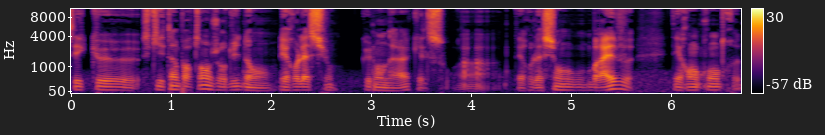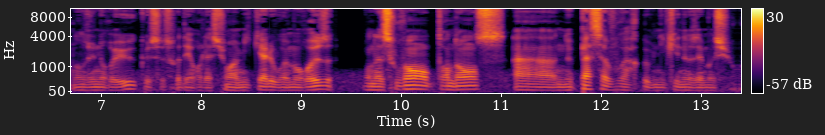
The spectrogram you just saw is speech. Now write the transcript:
c'est que ce qui est important aujourd'hui dans les relations que l'on a, qu'elles soient des relations brèves, des rencontres dans une rue, que ce soit des relations amicales ou amoureuses, on a souvent tendance à ne pas savoir communiquer nos émotions,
